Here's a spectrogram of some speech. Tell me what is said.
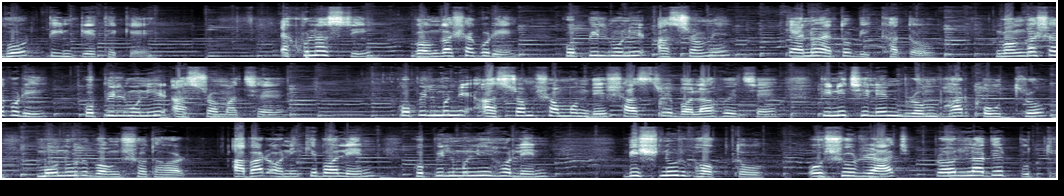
ভোর তিনটে থেকে। এখন আসছি গঙ্গাসাগরে কপিল মুনির আশ্রমে। কেন এত বিখ্যাত? গঙ্গাসাগরে কপিল মুনির আশ্রম আছে। কপিল মুনির আশ্রম সম্বন্ধে শাস্ত্রে বলা হয়েছে, তিনি ছিলেন ব্রহ্মার পৌত্র মনুর বংশধর। আবার অনেকে বলেন কপিল মুনি হলেন বিষ্ণুর ভক্ত অসুররাজ প্রহ্লাদের পুত্র।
